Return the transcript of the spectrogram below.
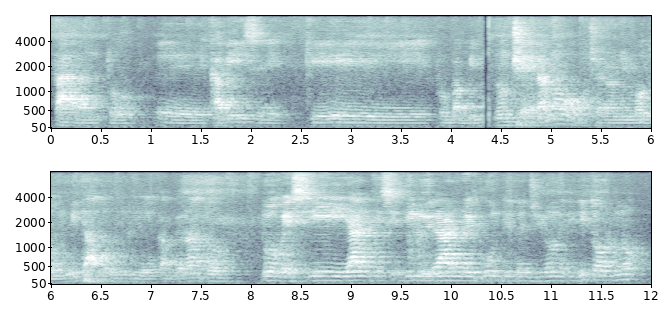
Taranto, eh, Cavese che probabilmente non c'erano, c'erano in modo limitato, quindi è campionato dove si, anche si diluiranno i punti del girone di ritorno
